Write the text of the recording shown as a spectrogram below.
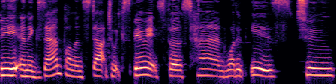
be an example and start to experience firsthand what it is to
